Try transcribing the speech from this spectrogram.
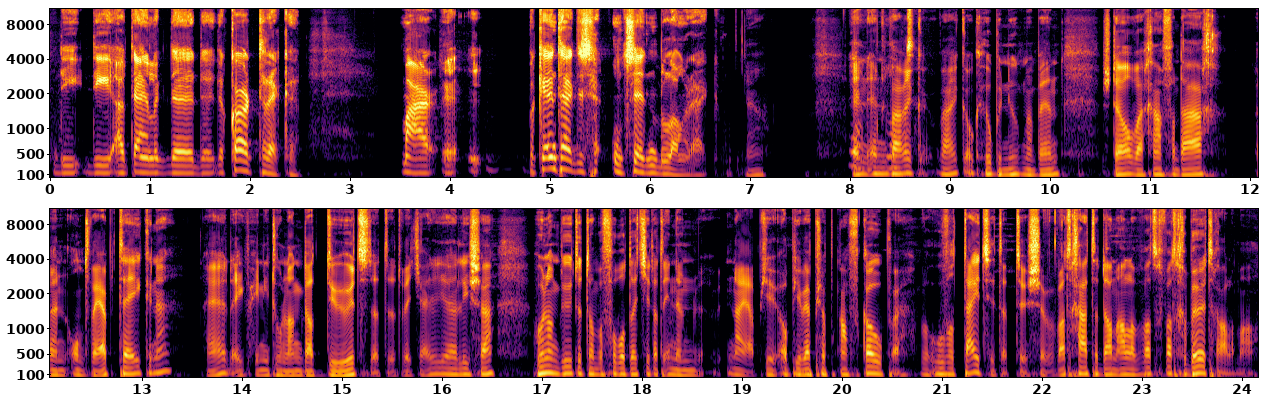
die, die uiteindelijk de, de, de kaart trekken. Maar eh, bekendheid is ontzettend belangrijk. Ja. En, en waar, ik, waar ik ook heel benieuwd naar ben, stel wij gaan vandaag een ontwerp tekenen. Ik weet niet hoe lang dat duurt, dat, dat weet jij eh, Lisa. Hoe lang duurt het dan bijvoorbeeld dat je dat in een, nou ja, op, je, op je webshop kan verkopen? Hoeveel tijd zit er tussen? Wat gaat er dan alle, wat, wat gebeurt er allemaal?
